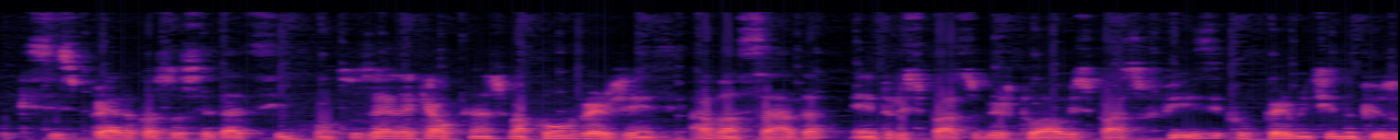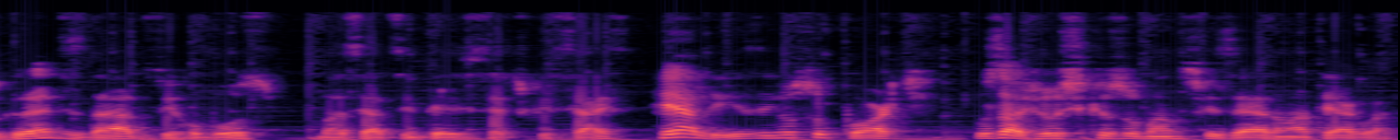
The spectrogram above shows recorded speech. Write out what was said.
o que se espera com a sociedade 5.0 é que alcance uma convergência avançada entre o espaço virtual e o espaço físico, permitindo que os grandes dados e robôs baseados em inteligências artificiais realizem ou suporte os ajustes que os humanos fizeram até agora.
